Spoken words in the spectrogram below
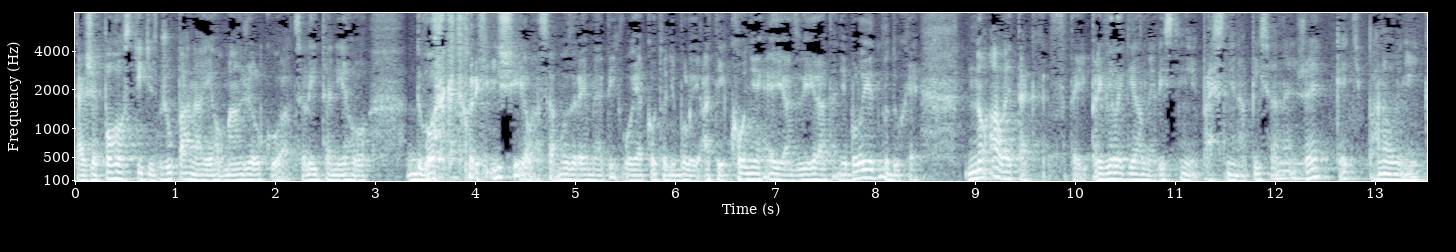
Takže pohostiť župana jeho manželku a celý ten jeho dvor, ktorý išiel a samozrejme tých vojakov to neboli a tie kone hej, a zvieratá nebolo jednoduché. No ale tak v tej privilegiálnej listine je presne napísané, že keď panovník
